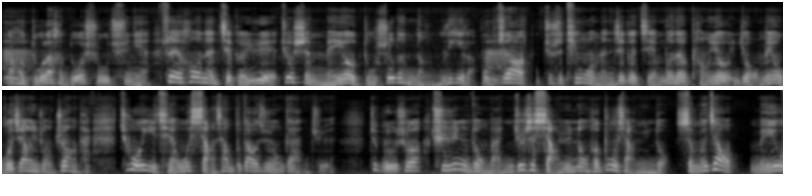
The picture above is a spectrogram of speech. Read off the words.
然后读了很多书。去年最后那几个月就是没有读书的能力了。我不知道就是听我们这个节目的朋友有没有过这样一种状态？就我以前我想象不到这种感觉。就比如说去运动吧，你就是想运动和不想运动。什么叫没有？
